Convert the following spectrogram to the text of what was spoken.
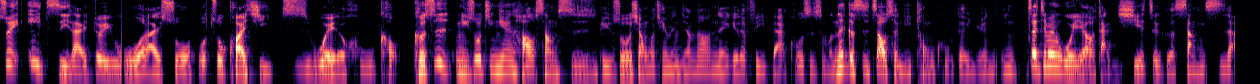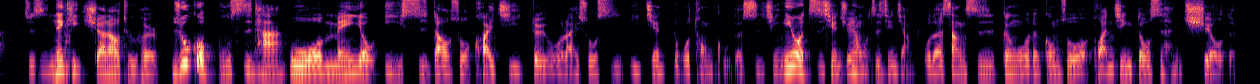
所以一直以来，对于我来说，我做会计只为了糊口。可是你说今天好，上司，比如说像我前面讲到 negative feedback 或是什么，那个是造成你痛苦的原因。在这边我也要感谢这个上司啊，就是 Nikki，shout out to her。如果不是他，我没有意识到说会计对我来说是一件多痛苦的事情。因为我之前就像我之前讲，我的上司跟我的工作环境都是很 chill 的。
